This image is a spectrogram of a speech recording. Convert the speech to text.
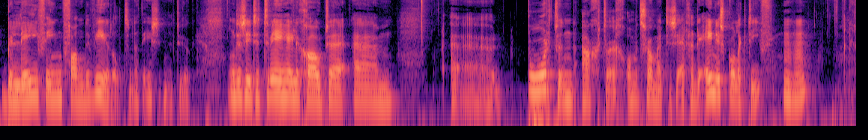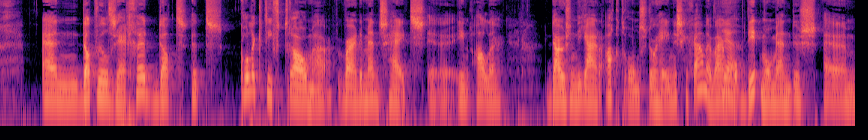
beleving van de wereld. En dat is het natuurlijk. En er zitten twee hele grote ehm, eh, poorten achter, om het zo maar te zeggen. De een is collectief. Mhm. En dat wil zeggen dat het collectief trauma, waar de mensheid eh, in alle duizenden jaren achter ons doorheen is gegaan, en waar Ja. we op dit moment dus ehm,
